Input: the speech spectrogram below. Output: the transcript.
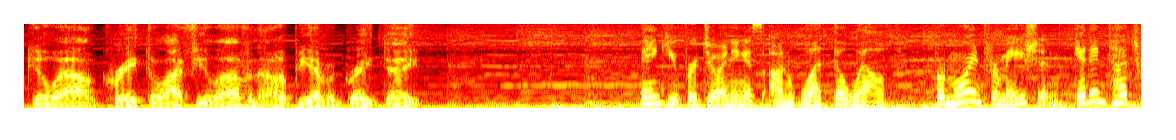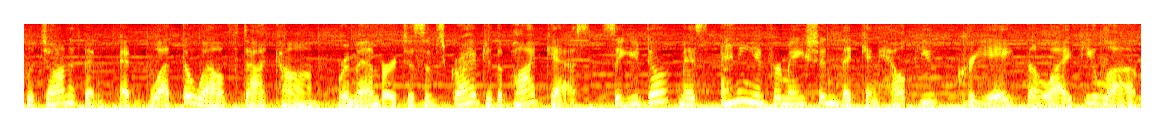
Go out, create the life you love, and I hope you have a great day. Thank you for joining us on What the Wealth. For more information, get in touch with Jonathan at whatthewealth.com. Remember to subscribe to the podcast so you don't miss any information that can help you create the life you love.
